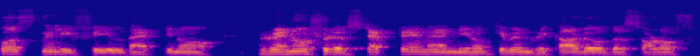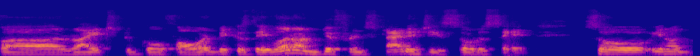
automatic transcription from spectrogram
personally feel that you know Renault should have stepped in and you know given Ricciardo the sort of uh, right to go forward because they were on different strategies, so to say. So you know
